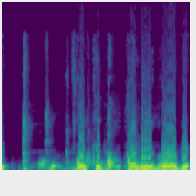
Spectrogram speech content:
ஓகே. நன்றி அண்ணா. ஓகே.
